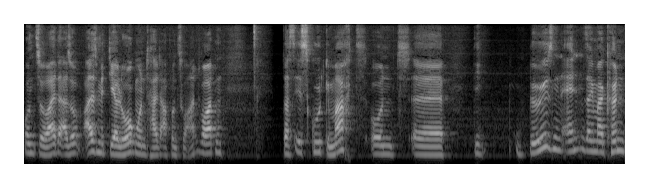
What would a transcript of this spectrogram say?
und so weiter. Also alles mit Dialogen und halt ab und zu Antworten. Das ist gut gemacht und äh, die bösen Enden, sag ich mal, können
